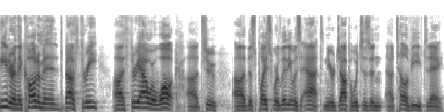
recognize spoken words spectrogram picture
Peter, and they called him. It's about a three uh, three hour walk uh, to uh, this place where Lydda was at near Joppa, which is in uh, Tel Aviv today.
